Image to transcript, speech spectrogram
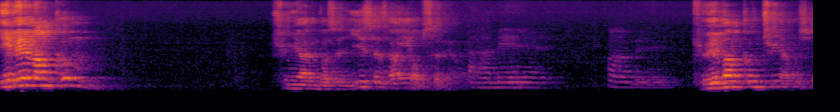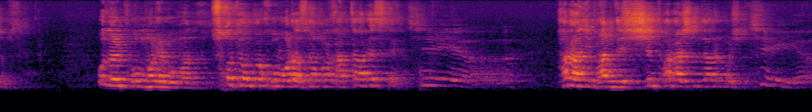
예배만큼 중요한 것은 이 세상에 없어요. 교회만큼 중요한 것이 없어요. 오늘 본문에 보면 소돔과 고모라 성과 같다 그랬어요. 하나님 반드시 심판하신다는 것이 주여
